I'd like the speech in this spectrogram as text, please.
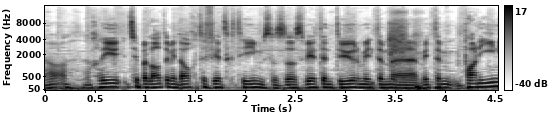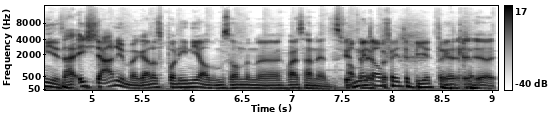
Ja, ein bisschen zu überladen mit 48 Teams. Also es wird dann teuer mit dem, äh, mit dem Panini. Das ist ja auch nicht mehr, gell, das Panini-Album, sondern äh, ich weiß auch nicht. Das wird Aber mit auf jeden Bier trinken. Ja, ja,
